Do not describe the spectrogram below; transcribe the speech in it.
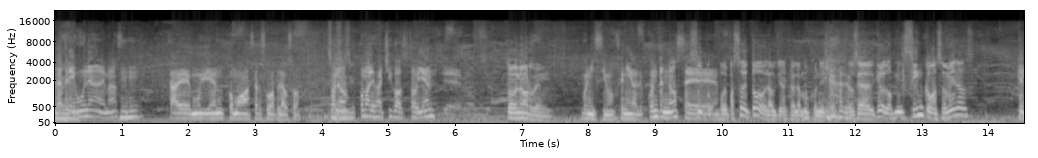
La Muy bien. tribuna, además, sabe muy bien cómo hacer su aplauso. Bueno, sí, sí. ¿cómo les va, chicos? ¿Todo bien? Todo en orden. Buenísimo, genial. Cuéntenos. Sí, eh, po- porque pasó de todo la última vez que hablamos con ellos. Claro. O sea, creo 2005 más o menos. Que-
